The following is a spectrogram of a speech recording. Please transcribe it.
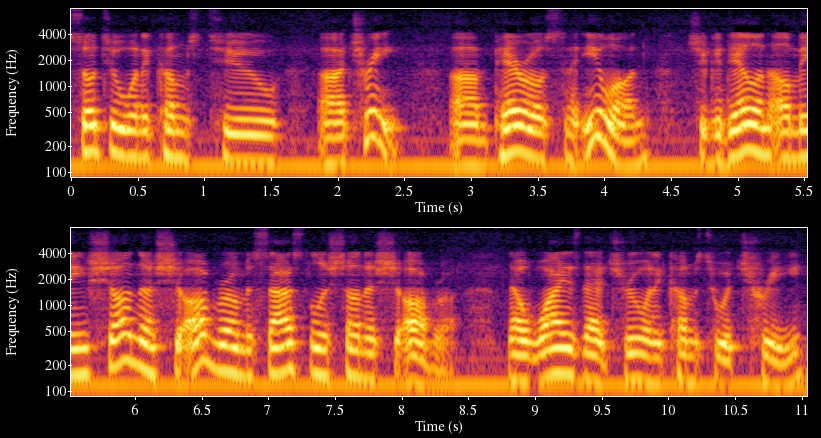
so too when it comes to uh, tree, um, peros elon, shigadelan al shana sha'avra misasl shana sha'avra. Now, why is that true when it comes to a tree?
